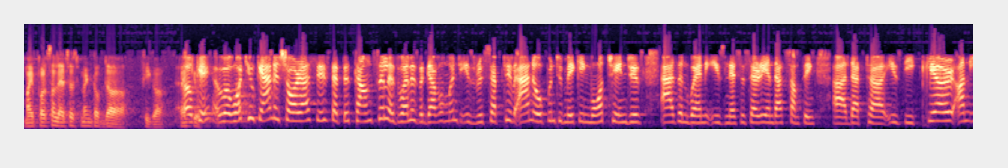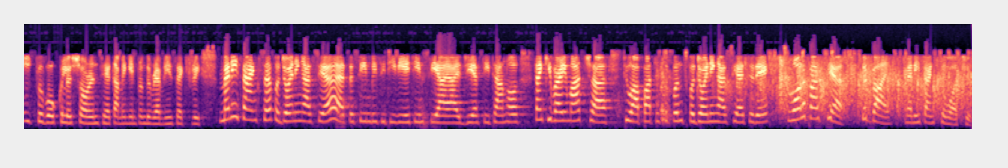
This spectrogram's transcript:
my personal assessment of the figure. Thank you. okay. Well, what you can assure us is that the council, as well as the government, is receptive and open to making more changes as and when is necessary, and that's something uh, that uh, is the clear, unequivocal assurance here coming in from the Revenue Secretary. Many thanks, sir, for joining us here at the CNBC TV 18 CII GST Town Hall. Thank you very much uh, to our participants for joining us here today. From all of us here, goodbye. Many thanks for watching.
